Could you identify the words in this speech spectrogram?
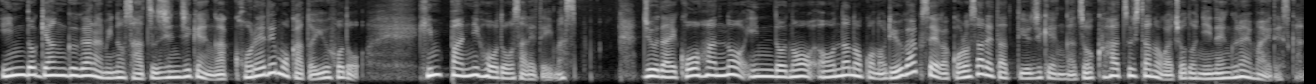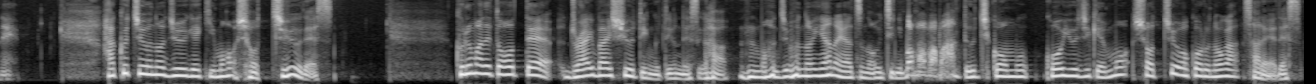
インドギャング絡みの殺人事件がこれでもかというほど頻繁に報道されています。10代後半のインドの女の子の留学生が殺されたっていう事件が続発したのがちょうど2年ぐらい前ですかね。白昼の銃撃もしょっちゅうです。車で通ってドライバイシューティングって言うんですが、もう自分の嫌なやつのうちにババババンって打ち込む、こういう事件もしょっちゅう起こるのがサレです。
